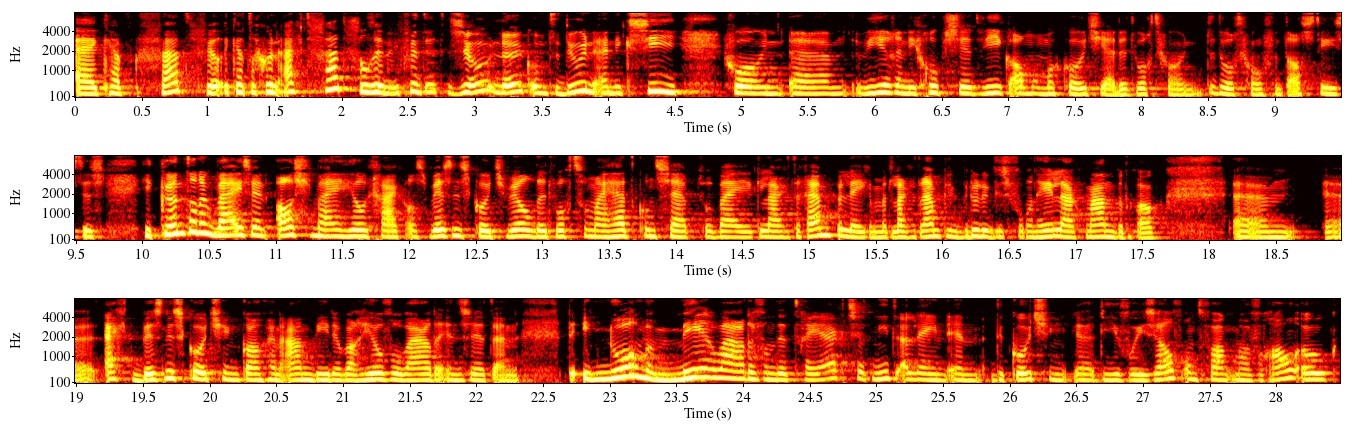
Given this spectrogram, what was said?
Ik heb vet veel, ik heb er gewoon echt vet veel zin in. Ik vind dit zo leuk om te doen. En ik zie gewoon um, wie er in die groep zit, wie ik allemaal mag coachen. Ja, dit wordt gewoon, dit wordt gewoon fantastisch. Dus je kunt er nog bij zijn als je mij heel graag als business coach wil. Dit wordt voor mij het concept waarbij ik laagdrempelig, met laagdrempelig bedoel ik dus voor een heel laag maandbedrag, um, uh, echt business coaching kan gaan aanbieden waar heel veel waarde in zit. En de enorme meerwaarde van dit traject zit niet alleen in de coaching uh, die je voor jezelf ontvangt, maar vooral ook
